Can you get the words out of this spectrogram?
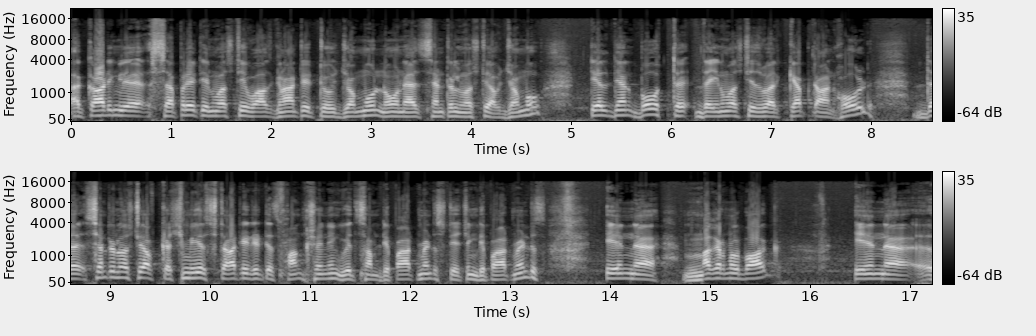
Accordingly, a separate university was granted to Jammu, known as Central University of Jammu. Till then, both uh, the universities were kept on hold. The Central University of Kashmir started its functioning with some departments, teaching departments, in uh, Magarmal Bagh, in uh,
